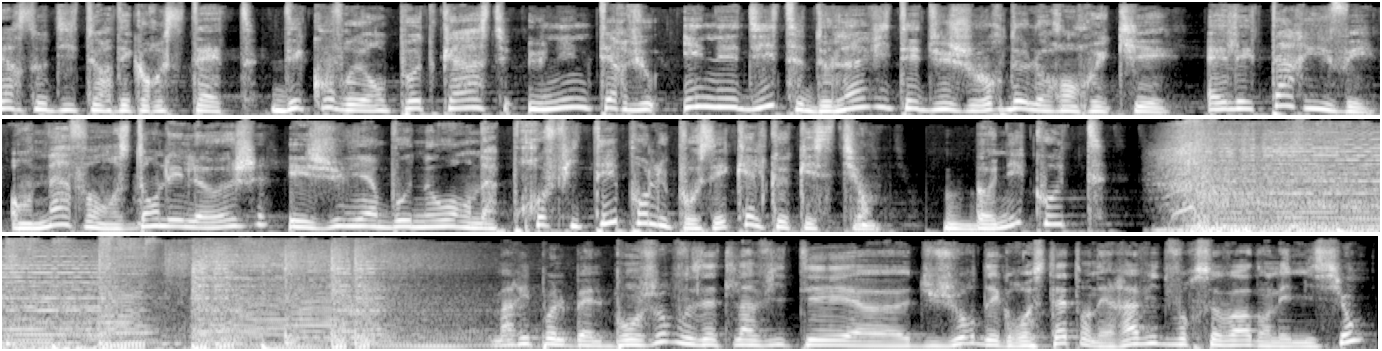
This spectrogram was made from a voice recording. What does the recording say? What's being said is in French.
Chers auditeurs des grosses têtes, découvrez en podcast une interview inédite de l'invité du jour de Laurent Ruquier. Elle est arrivée en avance dans les loges et Julien Bonneau en a profité pour lui poser quelques questions. Bonne écoute Marie-Paul Bell, bonjour, vous êtes l'invité euh, du jour des grosses têtes, on est ravis de vous recevoir dans l'émission.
